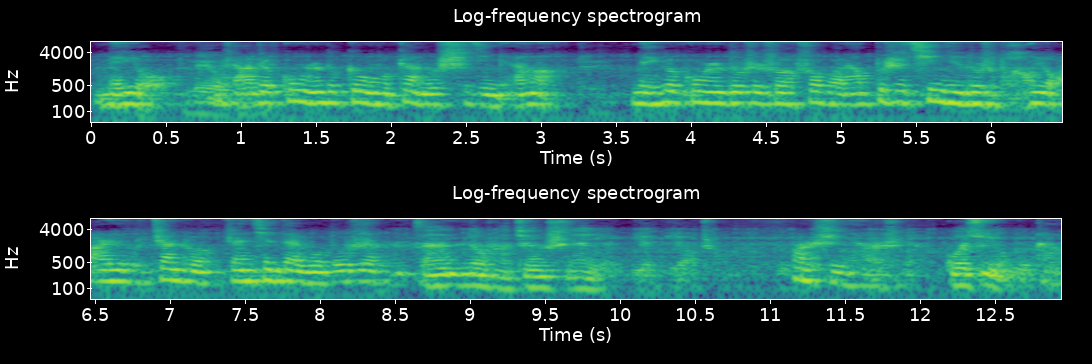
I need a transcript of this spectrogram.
没有，没有为啥？这工人都跟我们干都十几年了，每个工人都是说说白了，不是亲戚都是朋友，而且都是沾着沾亲带故，都是咱料厂经营时间也也比较长，二十年了二。十年。过去有没有这种？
